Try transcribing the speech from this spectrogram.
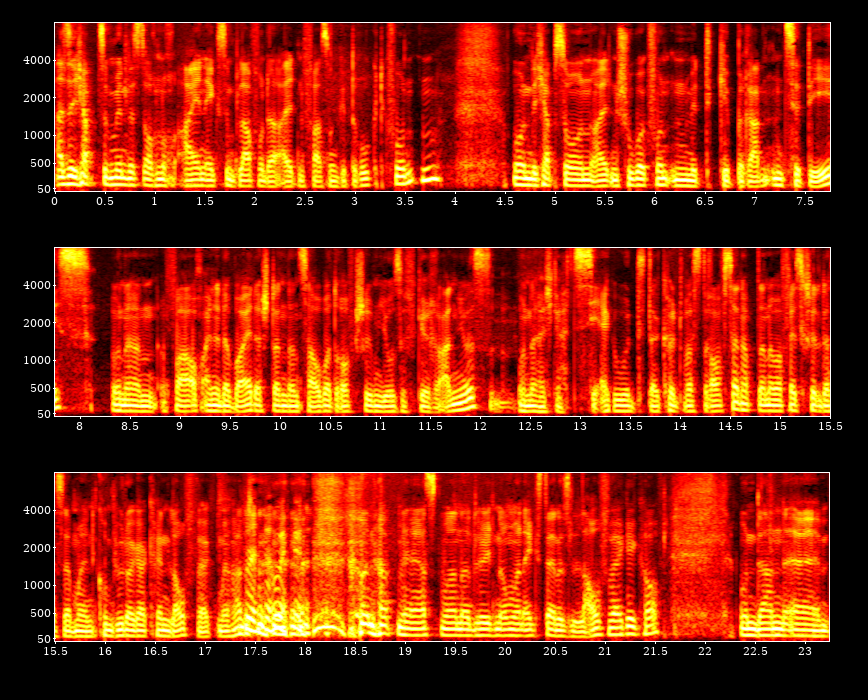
Also ich habe zumindest auch noch ein Exemplar von der alten Fassung gedruckt gefunden. Und ich habe so einen alten Schuber gefunden mit gebrannten CDs. Und dann war auch einer dabei, da stand dann sauber drauf geschrieben Josef Geranius. Und da habe ich gedacht, sehr gut, da könnte was drauf sein. Habe dann aber festgestellt, dass ja mein Computer gar kein Laufwerk mehr hat. und habe mir erstmal natürlich nochmal ein externes Laufwerk gekauft. Und dann äh,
